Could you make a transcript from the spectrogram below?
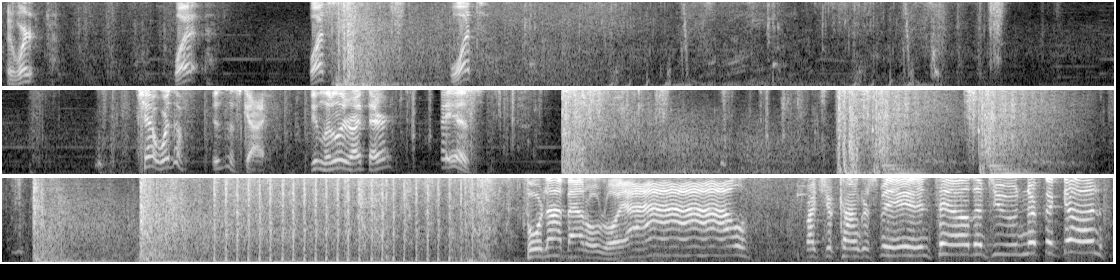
Wait, where? What? What? What? Chat, where the is this guy? Is he literally right? There he is. Fortnite Battle Royale! Write your congressman and tell them to nerf the gun!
